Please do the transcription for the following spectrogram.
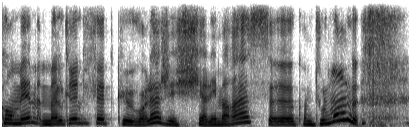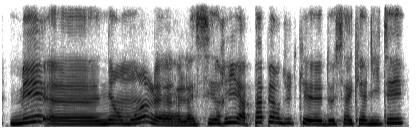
quand même, malgré le fait que voilà, j'ai chialé ma race, euh, comme tout le monde. Mais euh, néanmoins, la, série a pas perdu de, sa qualité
